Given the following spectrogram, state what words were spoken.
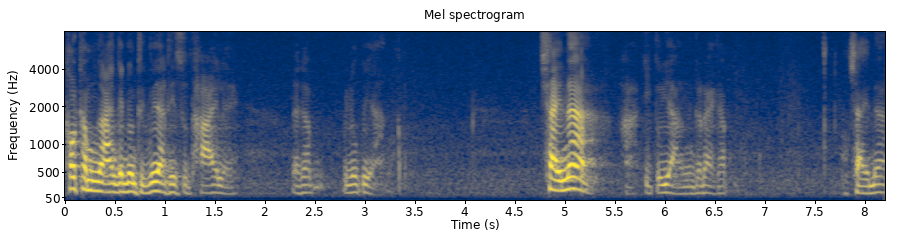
เขาทำงานกันจนถึงวินาทีสุดท้ายเลยนะครับเป็นยกตัวอย่าง China อีกตัวอย่างหนึ่งก็ได้ครับ China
